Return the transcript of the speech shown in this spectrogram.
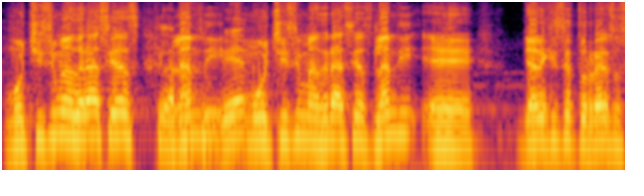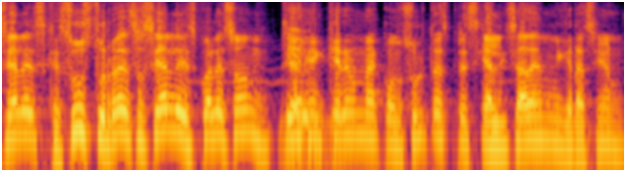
muchísimas gracias. Que la pasen Landy, muchísimas gracias. Landy, eh, ya dijiste tus redes sociales. Jesús, tus redes sociales, ¿cuáles son? Si alguien quiere una consulta especializada en migración.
